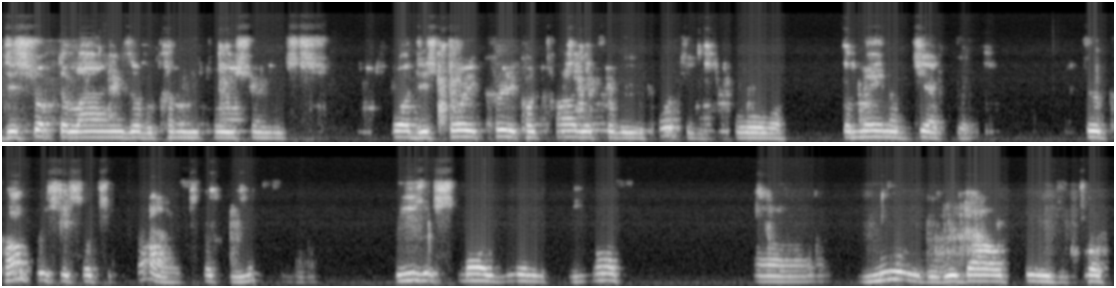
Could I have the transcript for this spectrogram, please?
disrupt the lines of communications, or destroy critical targets of importance for the main objective. To accomplish such a task, these small units must uh, move without being detected.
